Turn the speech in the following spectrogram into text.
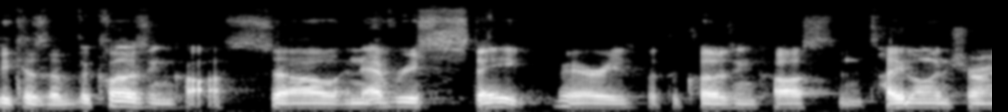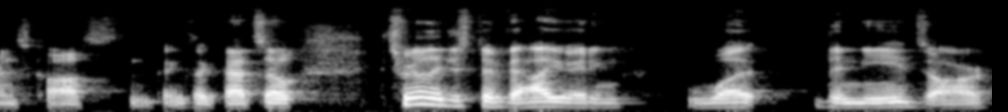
because of the closing costs. So in every state varies with the closing costs and title insurance costs and things like that. So it's really just evaluating what the needs are.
